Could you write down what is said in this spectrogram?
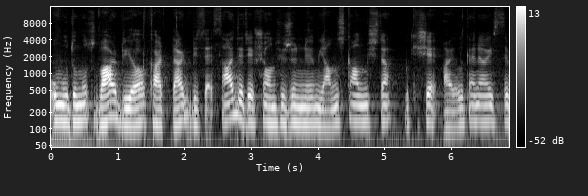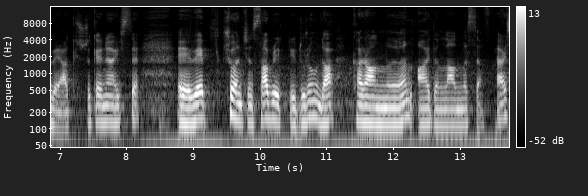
umudumuz var diyor kartlar bize. Sadece şu an hüzünlüyüm, yalnız kalmıştı bu kişi ayrılık enerjisi veya küslük enerjisi. Ee, ve şu an için sabrettiği durum da karanlığın aydınlanması. Her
